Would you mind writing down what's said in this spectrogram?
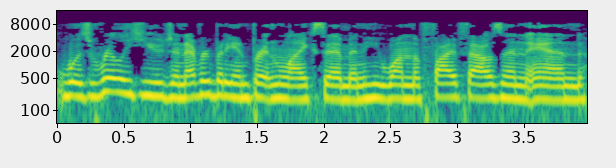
was really huge, and everybody in Britain likes him, and he won the five thousand and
